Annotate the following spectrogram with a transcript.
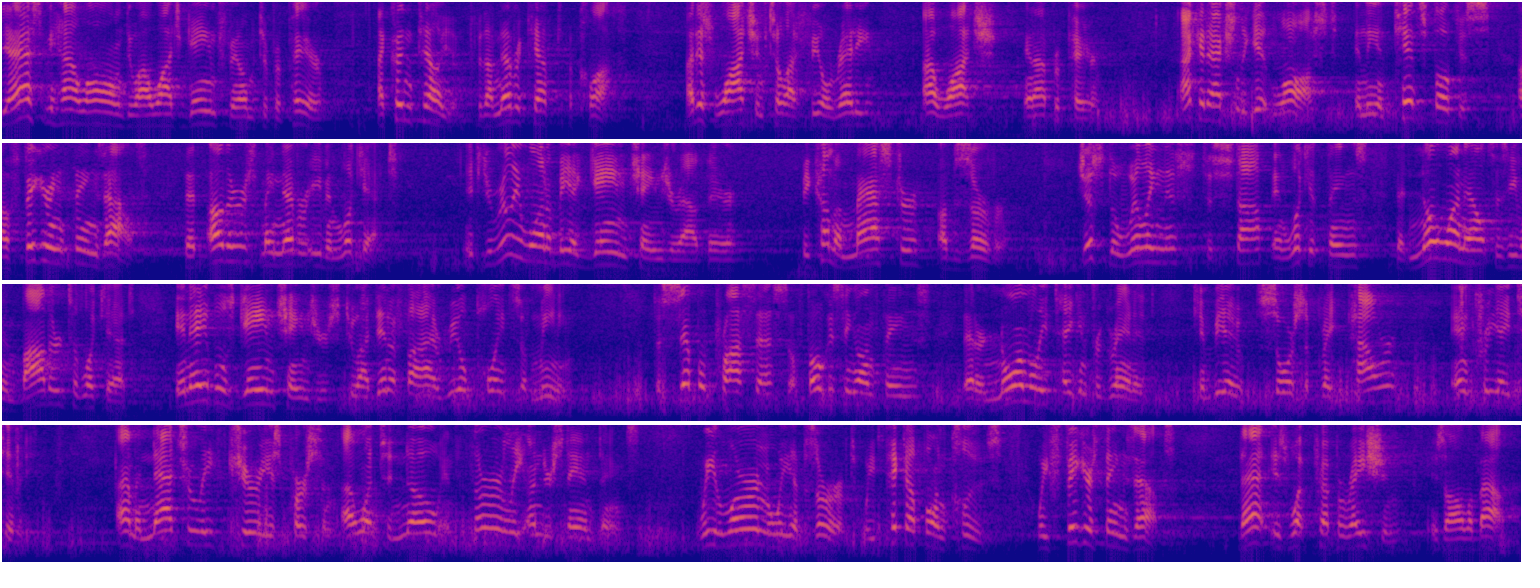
If you ask me how long do I watch game film to prepare, I couldn't tell you because I've never kept a clock. I just watch until I feel ready. I watch and I prepare. I can actually get lost in the intense focus of figuring things out that others may never even look at. If you really want to be a game changer out there, become a master observer. Just the willingness to stop and look at things that no one else has even bothered to look at enables game changers to identify real points of meaning. The simple process of focusing on things that are normally taken for granted can be a source of great power and creativity. I'm a naturally curious person. I want to know and thoroughly understand things. We learn when we observe. We pick up on clues. We figure things out. That is what preparation is all about.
